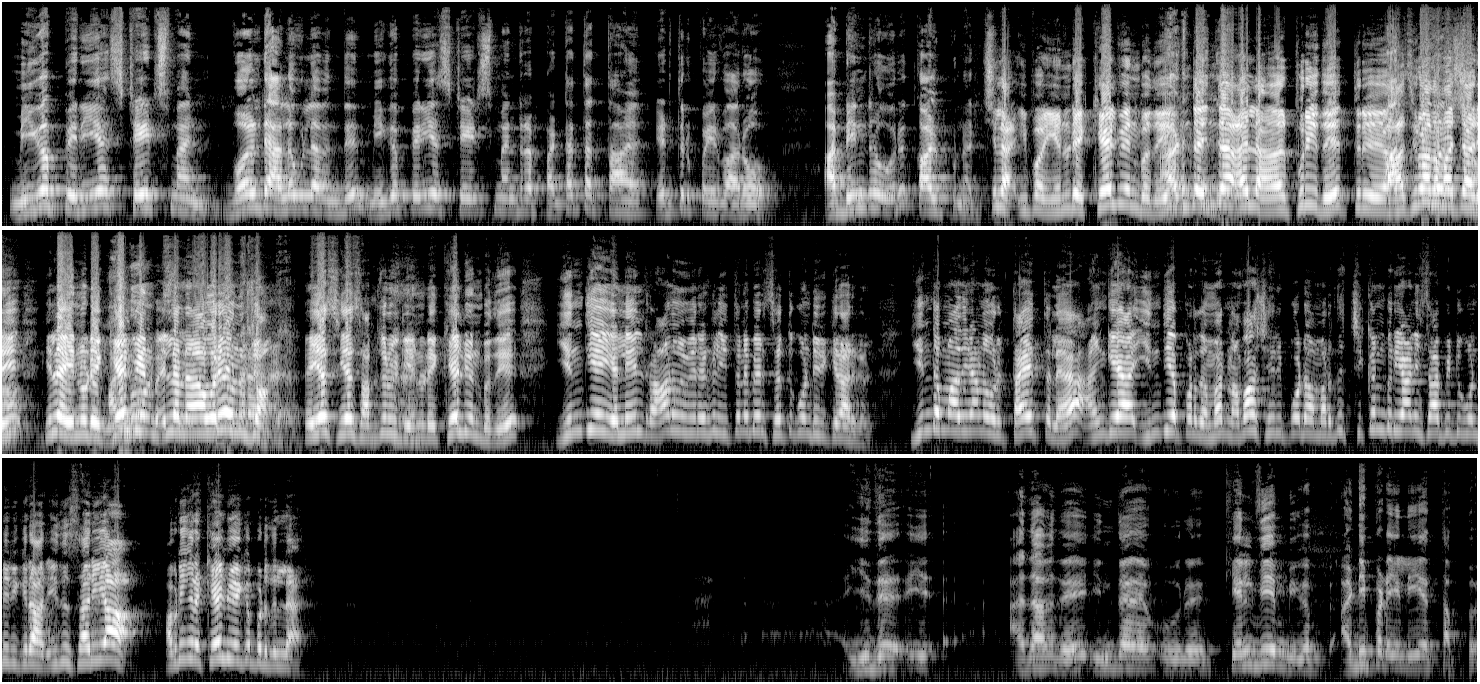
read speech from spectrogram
மிகப்பெரிய ஸ்டேட்ஸ்மேன் வேர்ல்டு அளவுல வந்து மிகப்பெரிய ஸ்டேட்ஸ்மேன்ற பட்டத்தை தா எடுத்துட்டு போயிடுவாரோ? அப்படின்ற ஒரு காழ்ப்புணர்ச்சி. இல்ல இப்ப என்னுடைய கேள்வி என்பது இந்த. இந்த இல்ல புரியுது. திரு ஆசீர்வாதமாச்சாரி இல்ல என்னுடைய கேள்வி இல்ல நான் ஒரே ஒரு நிமிஷம். எஸ் எஸ் அப்சல்யூட் என்னுடைய கேள்வி என்பது இந்திய எல்லையில் ராணுவ வீரர்கள் இத்தனை பேர் செத்துக் கொண்டிருக்கிறார்கள். இந்த மாதிரியான ஒரு டயத்துல அங்கே இந்திய பிரதமர் நவாஸ் ஷெரீப்போடு அமர்ந்து சிக்கன் பிரியாணி சாப்பிட்டு கொண்டிருக்கிறார். இது சரியா? அப்படிங்கிற கேள்வி வைக்கப்படுது இல்ல. இது அதாவது இந்த ஒரு கேள்வியே மிக அடிப்படையிலேயே தப்பு.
